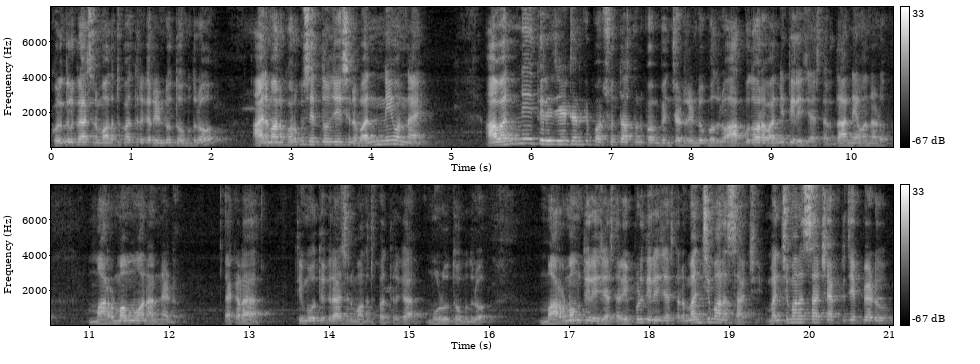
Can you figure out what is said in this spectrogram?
కొరిందులకు రాసిన మొదటి పత్రిక రెండు తొమ్మిదిలో ఆయన మన కొరకు సిద్ధం చేసినవన్నీ ఉన్నాయి. అవన్నీ తెలియజేయడానికి పరిశుద్ధాత్మను పంపించాడు రెండు పదులు. ఆత్మ ద్వారా అవన్నీ తెలియజేస్తాడు. దాన్ని ఏమన్నాడు మర్మము అని అన్నాడు. ఎక్కడ? తిమోతికి రాసిన మొదటి పత్రిక మూడు తొమ్మిదిలో మర్మం తెలియజేస్తాడు. ఎప్పుడు తెలియజేస్తాడు? మంచి మనస్సాక్షి. మంచి మనస్సాక్షి ఎక్కడ చెప్పాడు?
